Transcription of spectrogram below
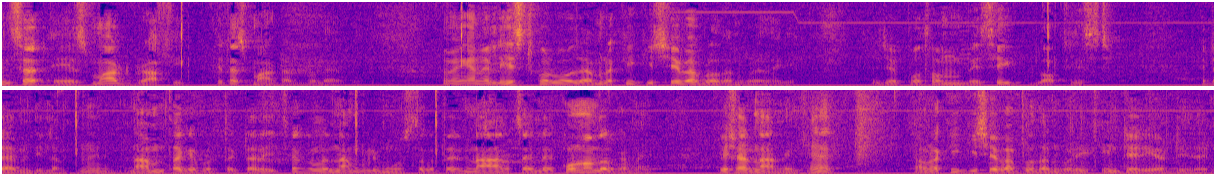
insert a smart graphic এটা স্মার্ট আর্ট বলে আর কি। আমি এখানে লিস্ট করব যে আমরা কি কি সেবা প্রদান করে থাকি। এই যে প্রথম বেসিক ব্লক লিস্ট এটা আমি দিলাম হ্যাঁ নাম থাকে প্রত্যেকটার, ইচ্ছা করলে নামগুলি মুখস্থ করতে পারি। না চাইলে কোনো দরকার নেই, পেশার না নেই হ্যাঁ? আমরা কি কি সেবা প্রদান করি? Interior design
